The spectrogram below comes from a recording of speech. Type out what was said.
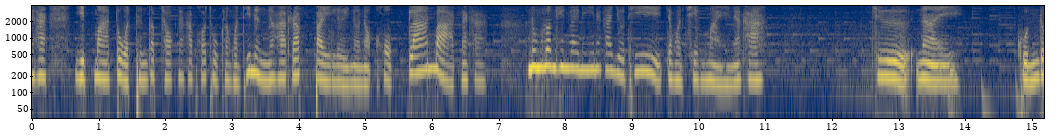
นะคะ หยิบมาตรวจถึงกับช็อกนะคะ เพราะถูกรางวัลที่หนึ่งนะคะ รับไปเลยเนาะหกล้านบาทนะคะ หนุ่มรนเฮงรายนี้นะคะ อยู่ที่จังหวัดเชียงใหม่นะคะ ชื่อนายขุนด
